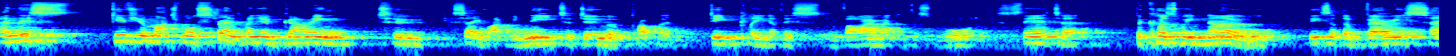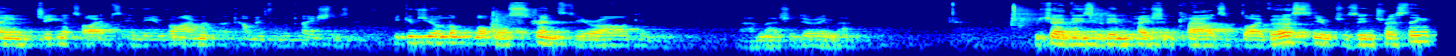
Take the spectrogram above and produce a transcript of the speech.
and this gives you much more strength when you're going to say, right, we need to do a proper deep clean of this environment, of this ward, of this theatre, because we know these are the very same genotypes in the environment that are coming from the patients. It gives you a lot, lot more strength to your argument um, as you're doing that. We showed these with inpatient clouds of diversity, which was interesting.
